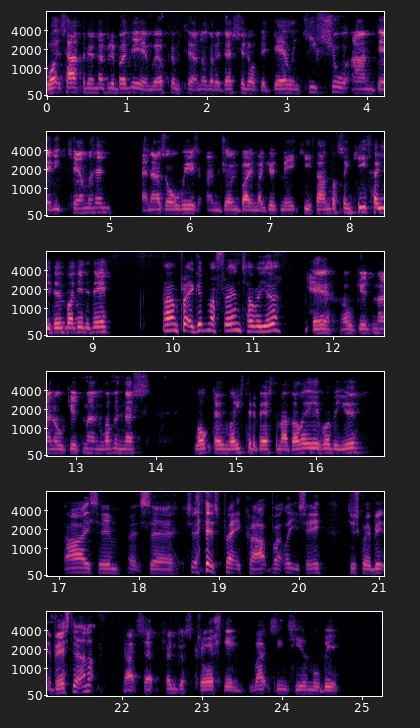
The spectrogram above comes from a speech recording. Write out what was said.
What's happening, everybody, and welcome to another edition of the Dell and Keith Show. I'm Derek Kernahan, and as always, I'm joined by my good mate Keith Anderson. Keith, how you doing, buddy, today? I'm pretty good, my friend. How are you? Yeah, all good, man. All good, man. Loving this lockdown life to the best of my ability. What about you? Aye, same. It's uh, it's pretty crap, but like you say, just got to make the best of it, innit? That's it. Fingers crossed. The vaccines here, and we'll be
